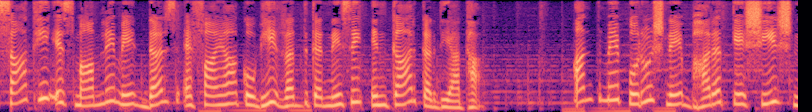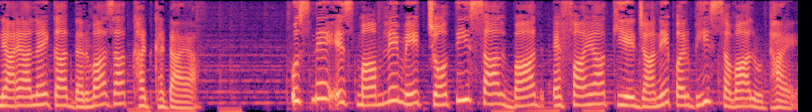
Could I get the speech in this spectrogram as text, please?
साथ ही इस मामले में दर्ज एफआईआर को भी रद्द करने से इनकार कर दिया था। अंत में पुरुष ने भारत के शीर्ष न्यायालय का दरवाज़ा खटखटाया। उसने इस मामले में 34 साल बाद एफआईआर किए जाने पर भी सवाल उठाए।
